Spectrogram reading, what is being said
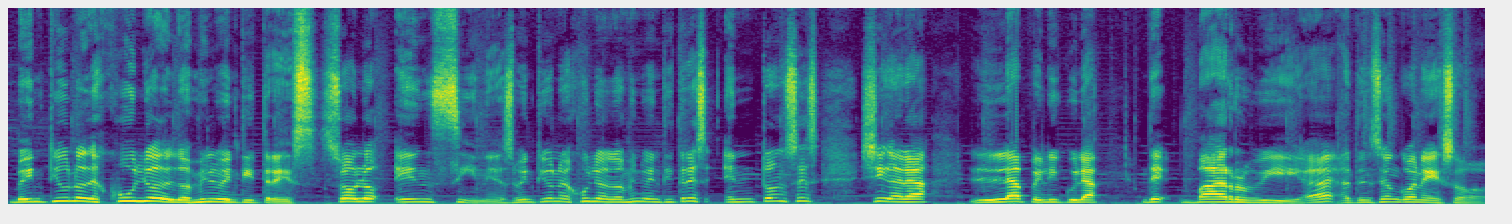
21 de julio del 2023, solo en cines. 21 de julio del 2023, entonces llegará la película de Barbie. ¿eh? Atención con eso.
